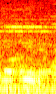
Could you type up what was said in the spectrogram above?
सबको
